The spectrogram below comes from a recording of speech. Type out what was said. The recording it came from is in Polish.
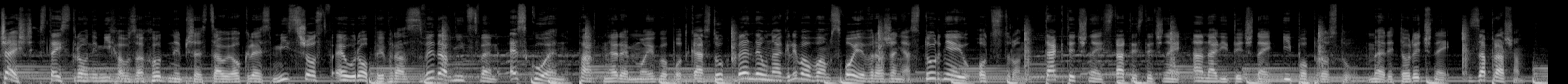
Cześć, z tej strony Michał Zachodny. Przez cały okres Mistrzostw Europy wraz z wydawnictwem SQN, partnerem mojego podcastu, będę nagrywał Wam swoje wrażenia z turnieju od strony taktycznej, statystycznej, analitycznej i po prostu merytorycznej. Zapraszam.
